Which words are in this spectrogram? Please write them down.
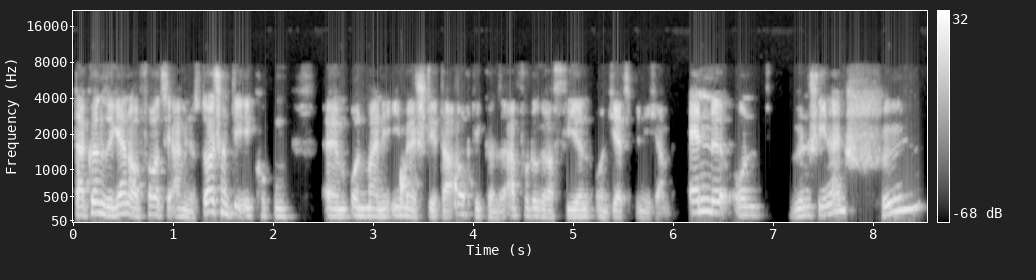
Da können Sie gerne auf vca-deutschland.de gucken ähm, und meine E-Mail steht da auch, die können Sie abfotografieren. Und jetzt bin ich am Ende und wünsche Ihnen einen schönen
